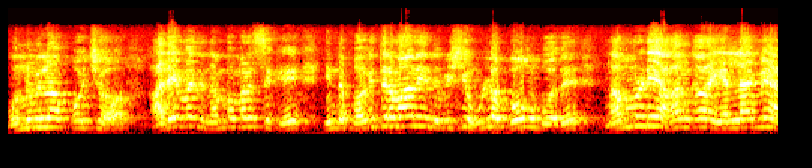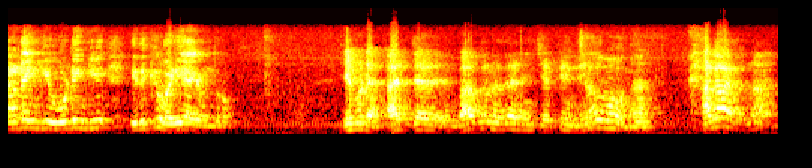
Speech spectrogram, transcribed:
ஒண்ணுமில்லாம போச்சோ அதே மாதிரி நம்ம மனசுக்கு இந்த பவித்திரமான இந்த விஷயம் உள்ள போகும்போது நம்மளுடைய அகங்காரம் எல்லாமே அடங்கி ஒடுங்கி இதுக்கு வழியாகி வந்துரும் ఇప్పుడు అది బాగున్నదా నేను చెప్పింది చాలా బాగుంది. అలాగనా అ-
